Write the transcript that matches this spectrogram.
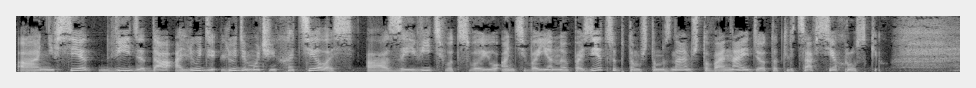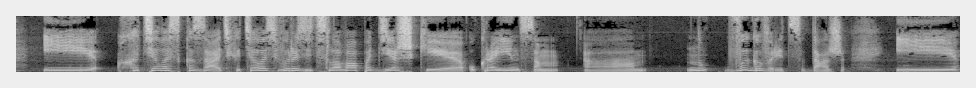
а, не все видят, да, а люди, людям очень хотелось а, заявить вот свою антивоенную позицию, потому что мы знаем, что война идет от лица всех русских. И хотелось сказать, хотелось выразить слова поддержки украинцам, ну, выговориться даже. И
